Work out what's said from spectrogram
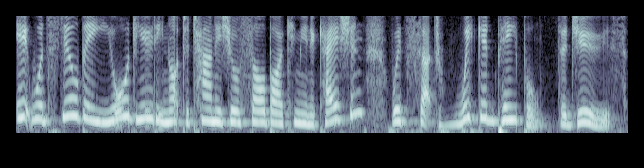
it would still be your duty not to tarnish your soul by communication with such wicked people, the Jews.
